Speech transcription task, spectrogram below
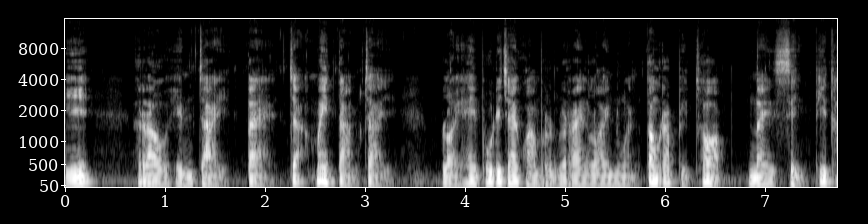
นี้ เราเห็นใจแต่จะไม่ตามใจ ปล่อยให้ผู้ที่ใช้ความรุนแรงลอยนวลต้องรับผิดชอบในสิ่งที่ท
